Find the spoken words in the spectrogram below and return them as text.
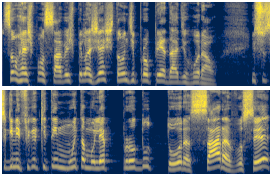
são responsáveis pela gestão de propriedade rural. Isso significa que tem muita mulher produtora. Sara, você,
